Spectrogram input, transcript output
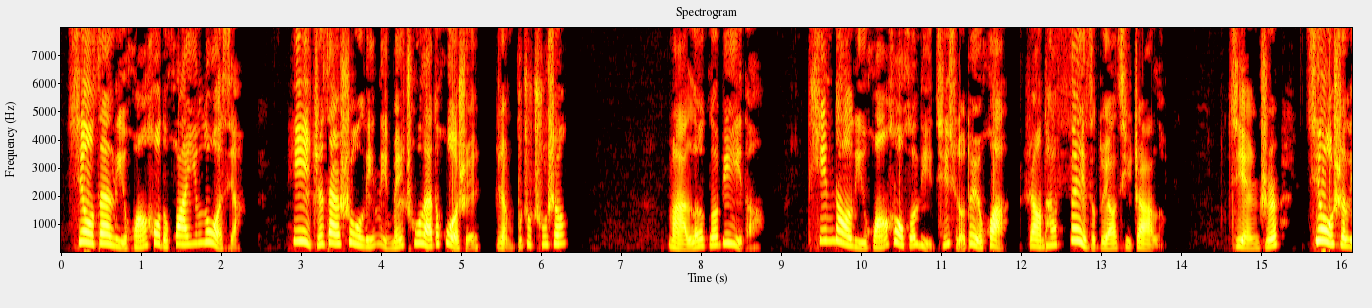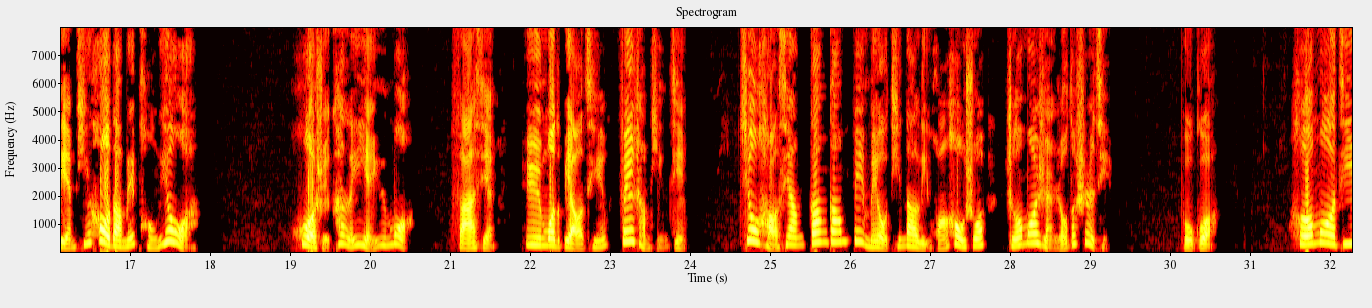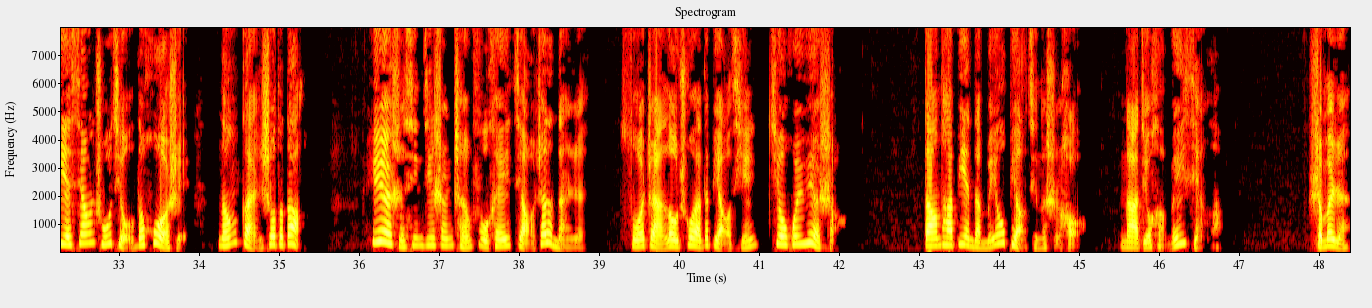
就在李皇后的话音落下，一直在树林里没出来的祸水忍不住出声。马勒隔壁的听到李皇后和李奇雪的对话，让他肺子都要气炸了，简直就是脸皮厚到没朋友啊！祸水看了一眼玉墨，发现玉墨的表情非常平静，就好像刚刚并没有听到李皇后说折磨忍柔的事情。不过，和莫基叶相处久了的祸水能感受得到。越是心机深沉、腹黑狡诈的男人，所展露出来的表情就会越少。当他变得没有表情的时候，那就很危险了。什么人？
